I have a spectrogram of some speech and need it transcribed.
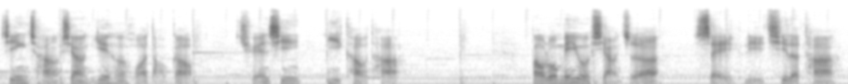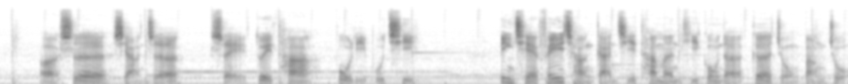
经常向耶和华祷告，全心依靠他。保罗没有想着谁离弃了他，而是想着谁对他不离不弃，并且非常感激他们提供的各种帮助。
